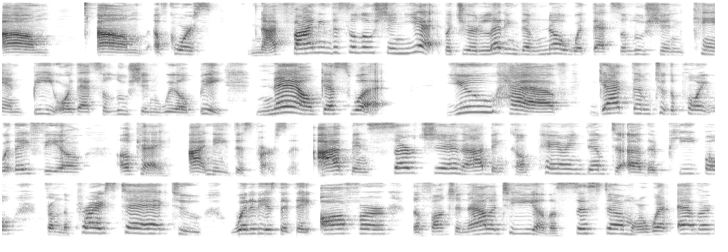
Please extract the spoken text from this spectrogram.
um, um, of course, not finding the solution yet, but you're letting them know what that solution can be or that solution will be. Now, guess what? You have got them to the point where they feel, okay, I need this person. I've been searching, I've been comparing them to other people from the price tag to what it is that they offer, the functionality of a system or whatever.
